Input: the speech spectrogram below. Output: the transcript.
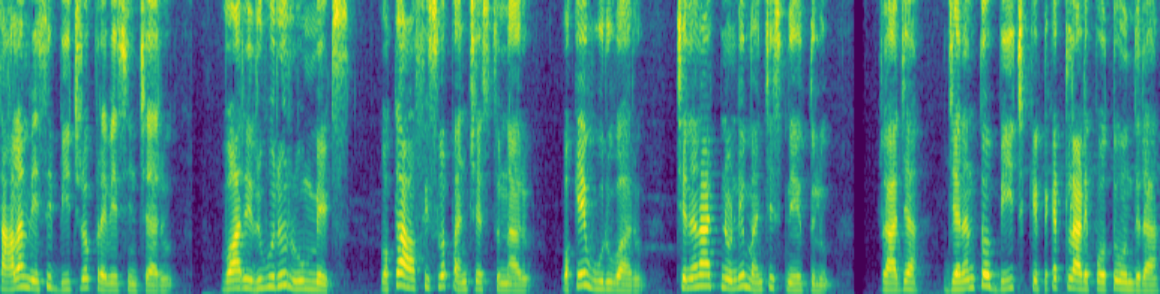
తాళం వేసి బీచ్లో ప్రవేశించారు. వారిరువురు రూమ్మేట్స్. ఒకే ఆఫీస్లో పనిచేస్తున్నారు. ఒకే ఊరువారు. చిన్ననాటి నుండి మంచి స్నేహితులు. రాజా జనంతో బీచ్ కిటకిటలాడిపోతూ ఉందిరా.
